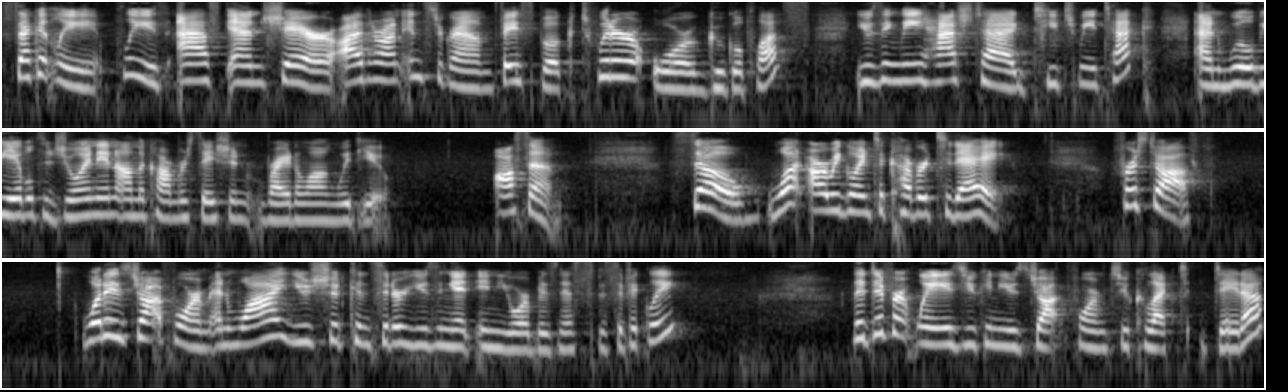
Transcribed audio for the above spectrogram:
Secondly, please ask and share either on Instagram, Facebook, Twitter, or Google Plus using the hashtag TeachMeTech, and we'll be able to join in on the conversation right along with you. Awesome. So, what are we going to cover today? First off, what is JotForm and why you should consider using it in your business specifically? The different ways you can use JotForm to collect data,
